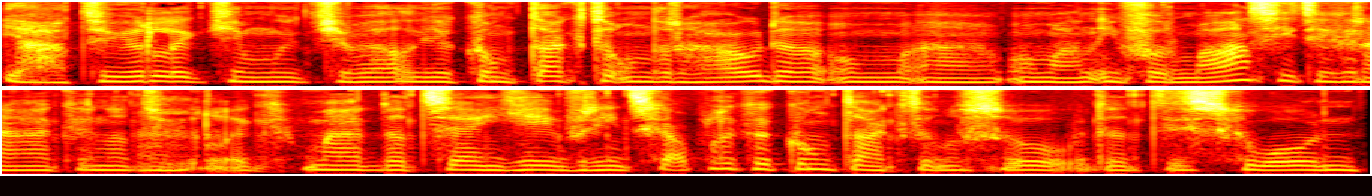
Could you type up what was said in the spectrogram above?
Ja, tuurlijk. Je moet je wel je contacten onderhouden om, uh, om aan informatie te geraken, natuurlijk. Ja. Maar dat zijn geen vriendschappelijke contacten of zo. Dat is gewoon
